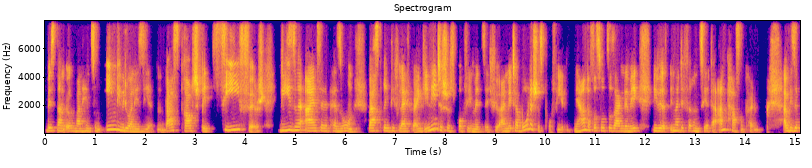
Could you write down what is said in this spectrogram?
Bis dann irgendwann hin zum individualisierten. Was braucht spezifisch diese einzelne Person? Was bringt die vielleicht für ein genetisches Profil mit? sich für ein metabolisches Profil. Ja, das ist sozusagen der Weg, wie wir das immer differenzierter anpassen können. Aber diese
